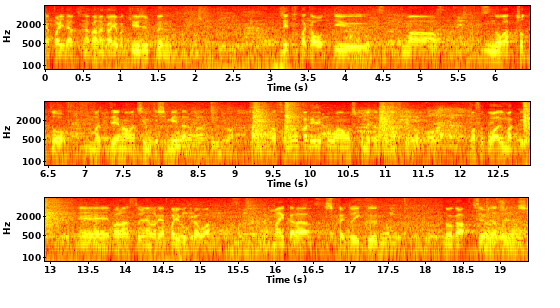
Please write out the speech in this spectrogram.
やっぱりなかなかやっぱ90分で戦おうっていう、まあ、のがちょっと、まあ、前半はチームとして見えたのかなというふうにはます、そのおかげで後半押し込めたと思いますけど、まあ、そこはうまく、えー、バランス取りながら、やっぱり僕らは前からしっかりと行くのが強みだと思うし、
